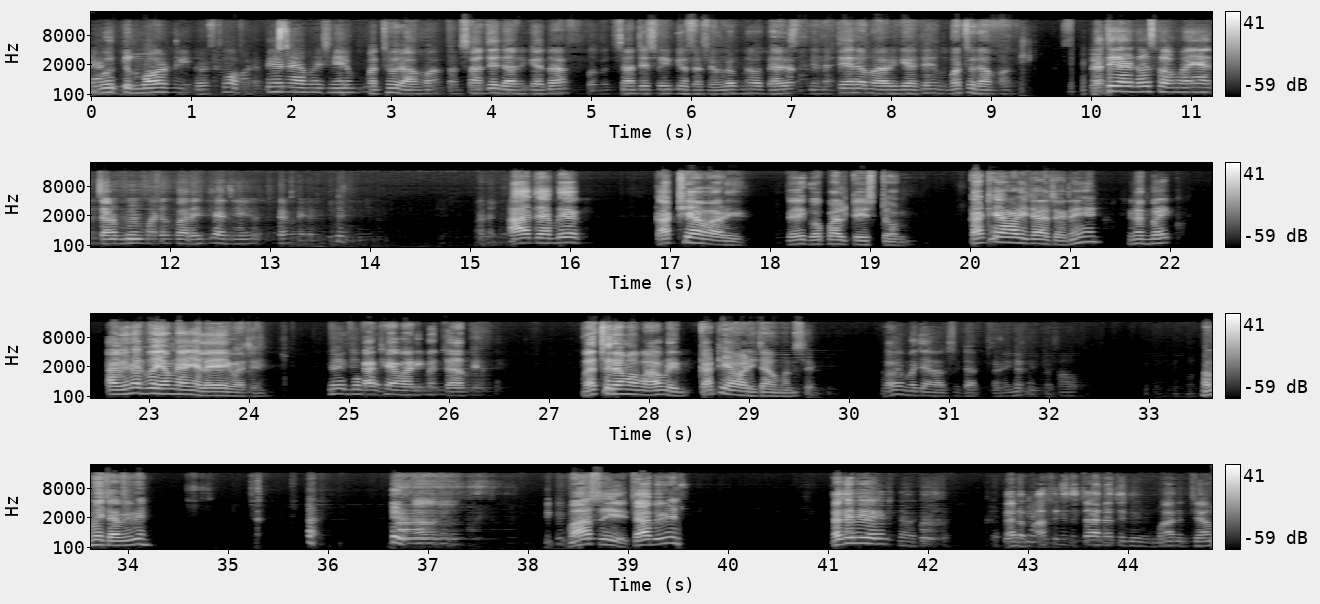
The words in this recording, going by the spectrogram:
Good morning દોસ્તો. અત્યારે અમે છીએ મથુરામાં. સાંજે જ આવી ગયા હતા. સાંજે સુઈ ગયો હતો ડેવલપ નો ત્યારે અત્યારે અમે આવી ગયા છે મથુરામાં. અત્યારે દોસ્તો અમે અહીંયા ચા માટે ઊભા રહી ગયા છીએ. આજે આપણે કાઠિયાવાડી. જય ગોપાલ ટી સ્ટોલ. કાઠિયાવાડી ચા છે નહીં? વિનોદભાઈ? આ વિનોદભાઈ અમને અહીંયા લઈ આવ્યા છે. કાઠિયાવાડીમાં ચા. મથુરામાં આવડી કાઠિયાવાડી ચા મળશે. હવે મજા આવશે અમે ચા પીવી? માસી ચા પીવી? નથી પીવી? ચા ચા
